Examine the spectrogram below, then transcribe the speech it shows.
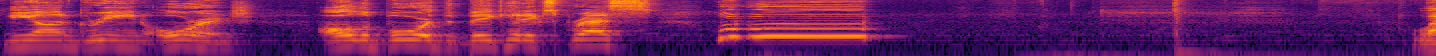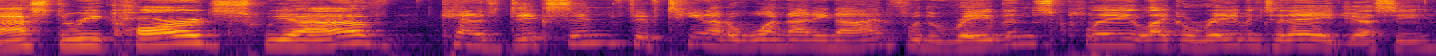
Neon green, orange, all aboard the Big Hit Express. Whoop whoop! Last three cards we have Kenneth Dixon, 15 out of 199 for the Ravens. Play like a Raven today, Jesse.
